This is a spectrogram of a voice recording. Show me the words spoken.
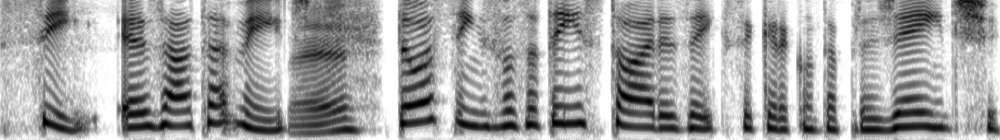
Sim, exatamente. Né? Então, assim, se você tem histórias aí que você queira contar pra gente,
